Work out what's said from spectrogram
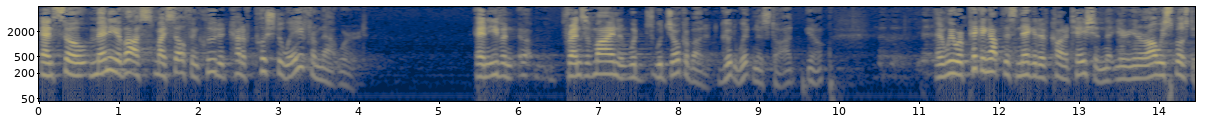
And so many of us, myself included, kind of pushed away from that word. And even uh, friends of mine would, would joke about it. Good witness, Todd, you know. And we were picking up this negative connotation that you're, you're always supposed to,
